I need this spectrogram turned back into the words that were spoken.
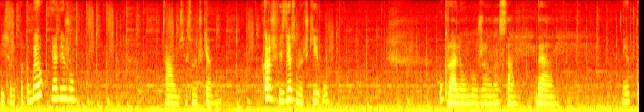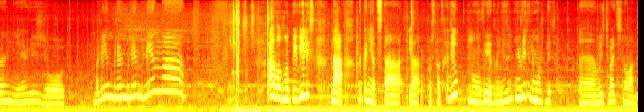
Здесь уже кто-то был, я вижу. Там все сундучки. Короче, везде сундучки у... украли он уже у нас там. Да. Это не везет. Блин, блин, блин, блин. А! а вот мы появились. Да, наконец-то я просто отходил. Ну, вы этого не, не видели, может быть. Э, вы издеваетесь, ну ладно.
